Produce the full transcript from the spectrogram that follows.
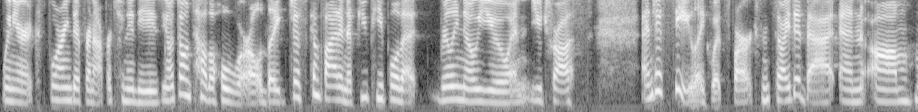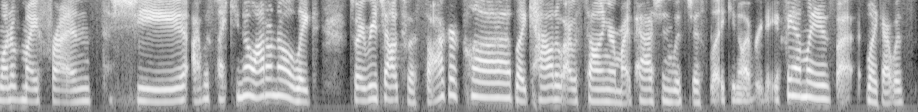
when you're exploring different opportunities, you know, don't tell the whole world. Like just confide in a few people that really know you and you trust and just see like what sparks. And so I did that. And um, one of my friends, she, I was like, you know, I don't know, like, do I reach out to a soccer club? Like, how do I was telling her my passion was just like, you know, everyday families, like I was,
